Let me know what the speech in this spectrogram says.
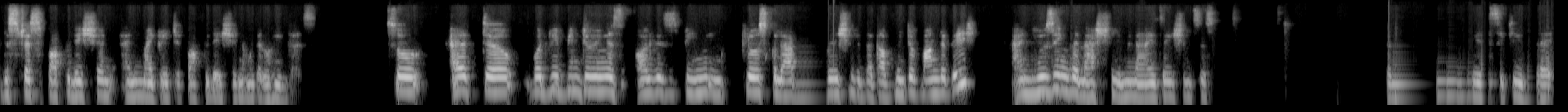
distressed population and migrated population among the Rohingyas. So at uh, what we've been doing is always being in close collaboration with the government of Bangladesh and using the national immunization system, basically the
